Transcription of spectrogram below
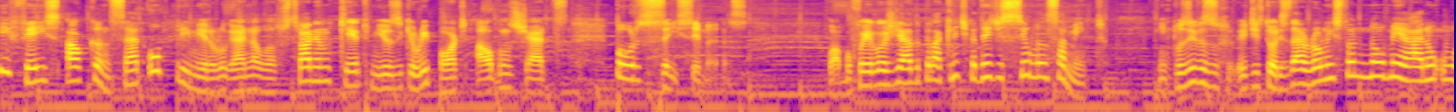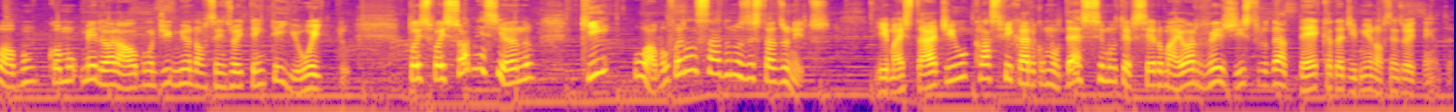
e fez alcançar o primeiro lugar na Australian Kent Music Report Albums Charts por seis semanas. O álbum foi elogiado pela crítica desde seu lançamento. Inclusive, os editores da Rolling Stone nomearam o álbum como melhor álbum de 1988, pois foi só nesse ano que o álbum foi lançado nos Estados Unidos e mais tarde o classificaram como o 13º maior registro da década de 1980.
